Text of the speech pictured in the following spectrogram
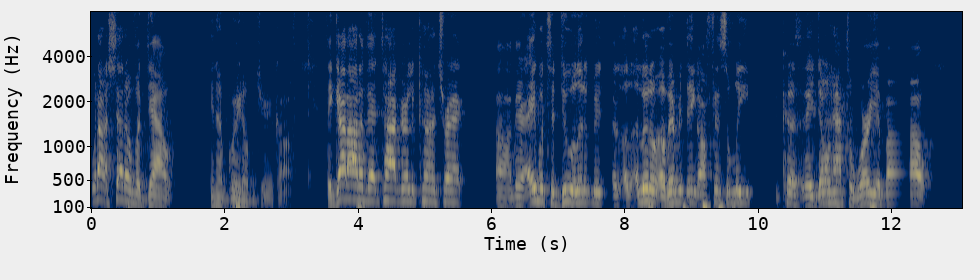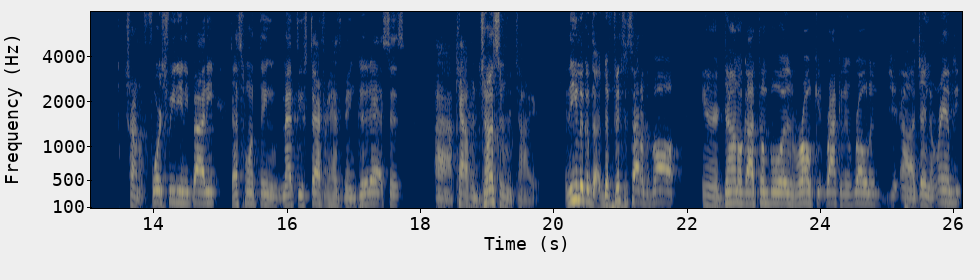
without a shadow of a doubt, an upgrade over Jared Goff. They got out of that Todd Gurley contract. Uh, they're able to do a little bit, a, a little of everything offensively because they don't have to worry about trying to force feed anybody. That's one thing Matthew Stafford has been good at since uh, Calvin Johnson retired. And then you look at the defensive side of the ball. Aaron Donald got them boys rocking, rocking and rolling. Uh, Jalen Ramsey.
